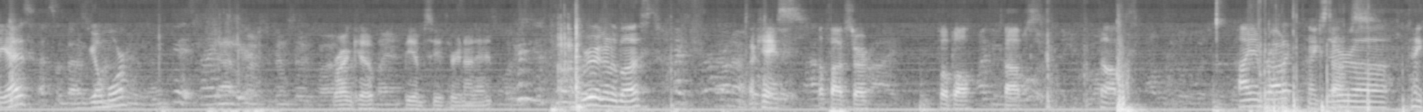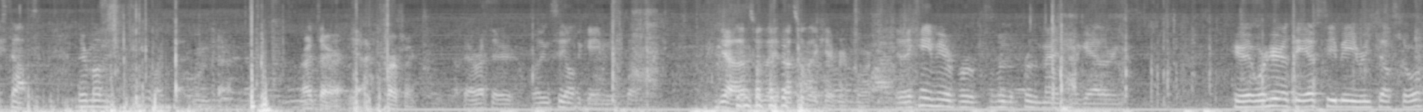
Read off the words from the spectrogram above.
Hey guys, I'm Gilmore. Brian Cope, BMC 398. We're gonna bust A case, a five star. Football, Topps. Topps. High end product. Thanks, They're, Topps. Uh, thanks Topps. They're mostly like that. Okay. Right there. Yeah. Perfect. Yeah, right there. You can see all the gaming stuff. Yeah, that's what they that's what they came here for. Yeah, they came here for for the for the Magic the Gathering. Here we're here at the STB retail store.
